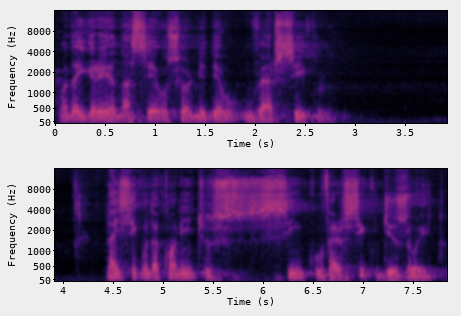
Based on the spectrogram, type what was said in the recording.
quando a igreja nasceu, o Senhor me deu um versículo. Lá em 2 Coríntios 5, versículo 18.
